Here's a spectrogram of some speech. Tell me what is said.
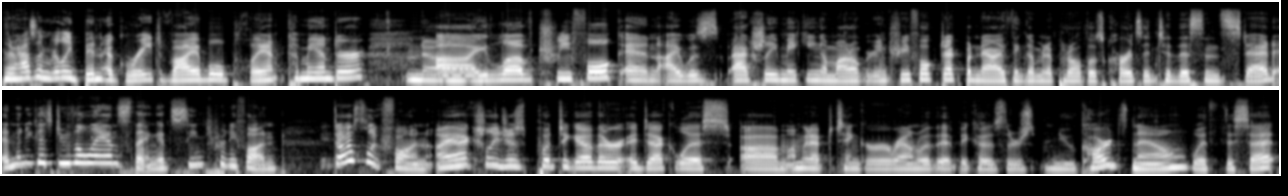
there hasn't really been a great viable plant commander. no. I love tree folk, and I was actually making a mono green tree folk deck, but now I think I'm going to put all those cards into this instead. And then you guys do the lands thing. It seems pretty fun. It does look fun. I actually just put together a deck list. Um, I'm gonna have to tinker around with it because there's new cards now with the set.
